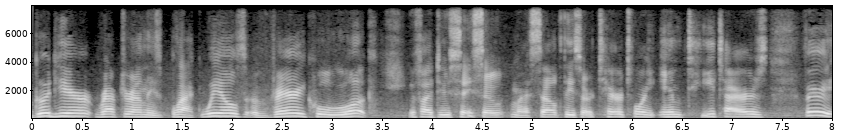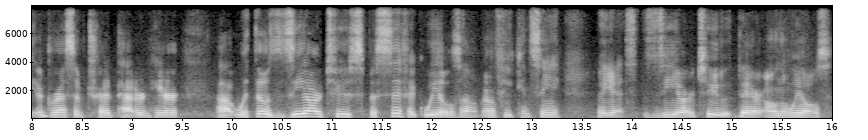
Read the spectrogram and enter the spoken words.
Goodyear wrapped around these black wheels. A very cool look, if I do say so myself. These are Territory MT tires. Very aggressive tread pattern here uh, with those ZR2 specific wheels. I don't know if you can see, but yes, ZR2 there on the wheels.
